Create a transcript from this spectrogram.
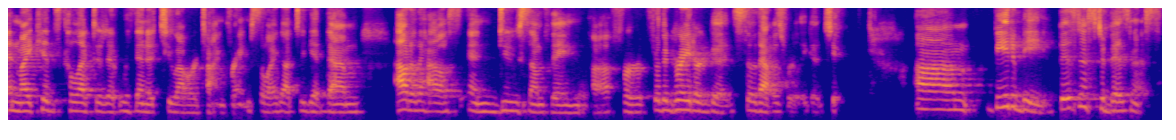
And my kids collected it within a two hour time frame so i got to get them out of the house and do something uh, for for the greater good. So that was really good too. Um, b2b business to business.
